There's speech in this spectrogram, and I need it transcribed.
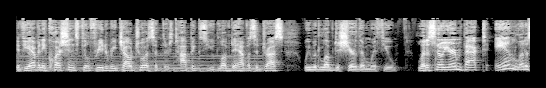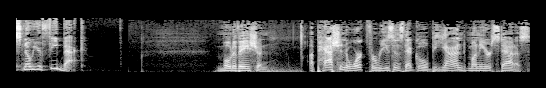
If you have any questions, feel free to reach out to us. If there's topics you'd love to have us address, we would love to share them with you. Let us know your impact and let us know your feedback. Motivation a passion to work for reasons that go beyond money or status,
